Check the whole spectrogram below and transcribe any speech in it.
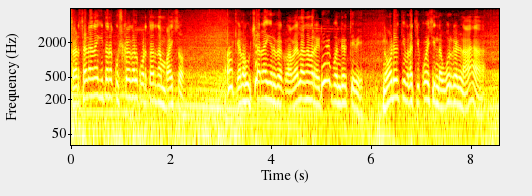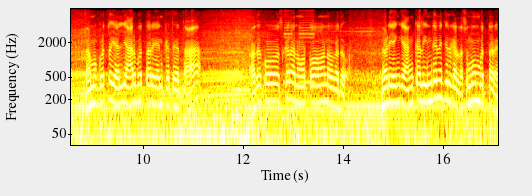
ಸಡ್ ಸಡನ್ನಾಗಿ ಈ ಥರ ಕುಷ್ಕಗಳು ಕೊಡ್ತಾರೆ ನಮ್ಮ ಬಾಯ್ಸು ಕೆಲವು ಹುಷಾರಾಗಿರ್ಬೇಕು. ಅವೆಲ್ಲ ನಾವು ರೆಡಿಯಾಗಿ ಬಂದಿರ್ತೀವಿ. ನೋಡಿರ್ತೀವಲ್ಲ ಚಿಕ್ಕ ವಯಸ್ಸಿಂದ ಊರುಗಳನ್ನ ನಮಗೆ ಗೊತ್ತು ಎಲ್ಲಿ ಯಾರು ಬರ್ತಾರೆ ಏನು ಕತೆ ಅಂತ. ಅದಕ್ಕೋಸ್ಕರ ನೋಡ್ಕೊಂಡು ಹೋಗೋದು. ನೋಡಿ, ಹೆಂಗೆ ಅಂಕಲ್ ಹಿಂದೆನೇ ತಿರ್ಗಲ್ಲ ಸುಮ್ಮನೆ ಬರ್ತಾರೆ.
